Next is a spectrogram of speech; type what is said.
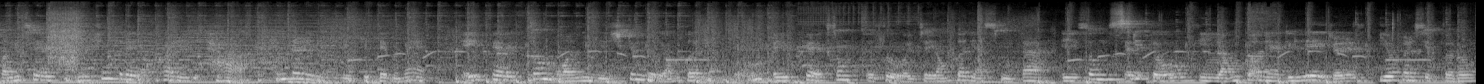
전체 모든 팀들의 역할이 다 흔들리는 게 있기 때문에 에이펙 송 1이 식중독 에이펙 송 2도 이제 영건이었습니다. 이송 3도 이 영건의 릴레이를 이어갈 수 있도록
